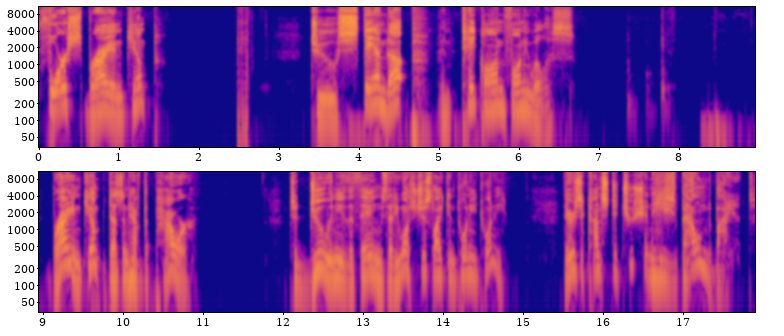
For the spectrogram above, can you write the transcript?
force Brian Kemp to stand up and take on Fani Willis. Brian Kemp doesn't have the power to do any of the things that he wants, just like in 2020. There's a constitution, he's bound by it.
